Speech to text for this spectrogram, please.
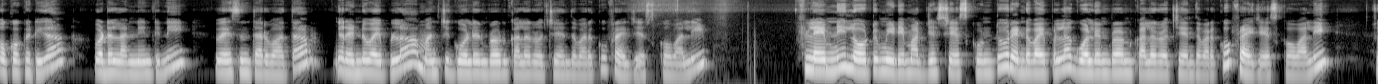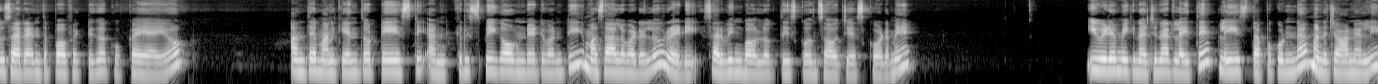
ఒక్కొక్కటిగా వడలన్నింటినీ వేసిన తర్వాత రెండు వైపులా మంచి గోల్డెన్ బ్రౌన్ కలర్ వచ్చేంత వరకు ఫ్రై చేసుకోవాలి. ఫ్లేమ్ని లో టు మీడియం అడ్జస్ట్ చేసుకుంటూ రెండు వైపులా గోల్డెన్ బ్రౌన్ కలర్ వచ్చేంత వరకు ఫ్రై చేసుకోవాలి. చూసారా ఎంత పర్ఫెక్ట్గా కుక్ అయ్యాయో. అంతే మనకి ఎంతో టేస్టీ అండ్ క్రిస్పీగా ఉండేటువంటి మసాలా వడలు రెడీ. సర్వింగ్ బౌల్లోకి తీసుకొని సర్వ్ చేసుకోవడమే. ఈ వీడియో మీకు నచ్చినట్లయితే ప్లీజ్ తప్పకుండా మన ఛానల్ని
